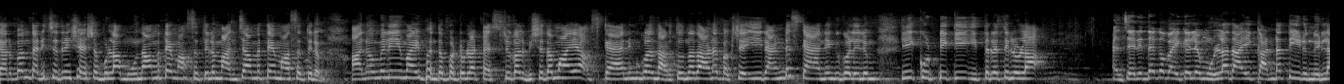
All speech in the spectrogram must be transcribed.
ഗർഭം ധരിച്ചതിന് ശേഷമുള്ള മൂന്നാമത്തെ മാസത്തിലും അഞ്ചാമത്തെ മാസത്തിലും അനോമലിയുമായി ബന്ധപ്പെട്ടുള്ള ടെസ്റ്റുകൾ വിശദമായ സ്കാനിങ്ങുകൾ നടത്തുന്നതാണ്. പക്ഷേ ഈ രണ്ട് സ്കാനിങ്ങുകളിലും ഈ കുട്ടിക്ക് ഇത്തരത്തിലുള്ള ജനിതക വൈകല്യം ഉള്ളതായി കണ്ടെത്തിയിരുന്നില്ല.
